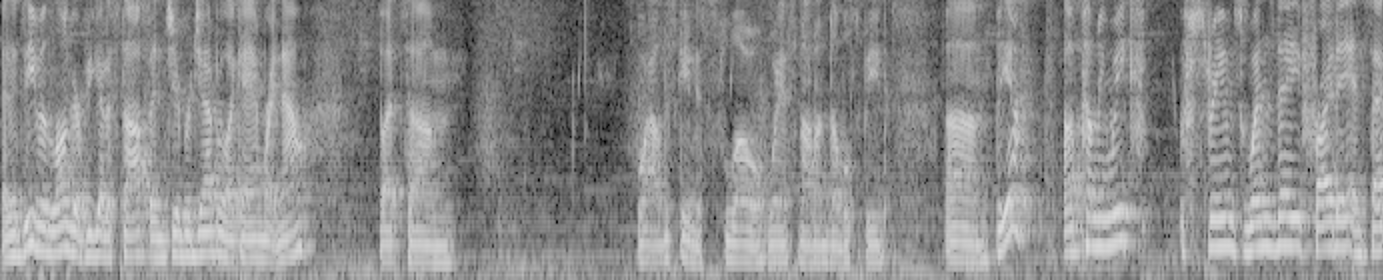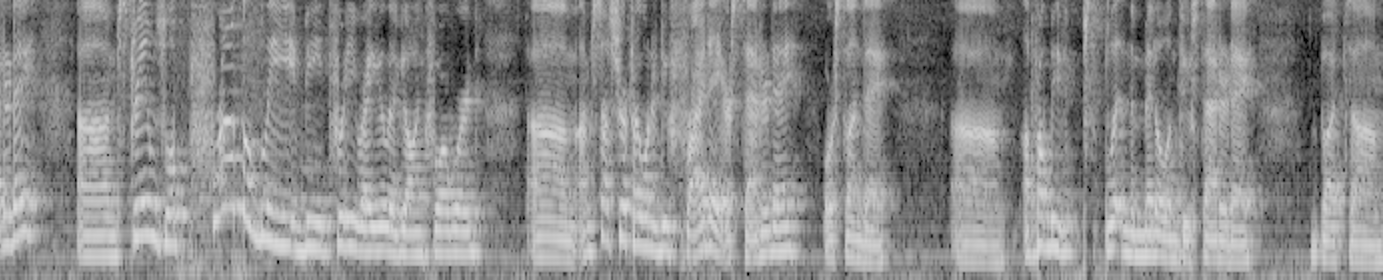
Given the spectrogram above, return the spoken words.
And it's even longer if you got to stop and jibber jabber like i am right now. But um wow this game is slow when it's not on double speed. Um but yeah upcoming week streams wednesday friday and saturday. Um, streams will probably be pretty regular going forward. Um, i'm just not sure if i want to do friday or saturday or sunday um, I'll probably split in the middle and do Saturday. But um,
